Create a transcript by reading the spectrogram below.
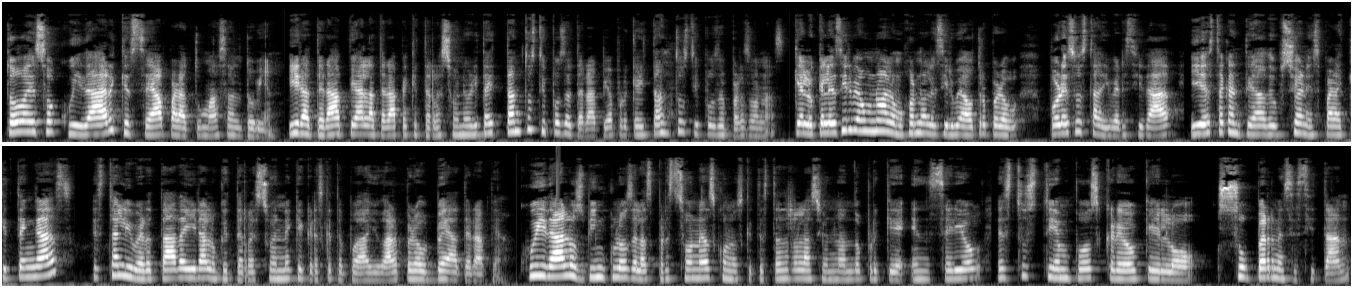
todo eso cuidar que sea para tu más alto bien. Ir a terapia, la terapia que te resuene. Ahorita hay tantos tipos de terapia porque hay tantos tipos de personas que lo que le sirve a uno a lo mejor no le sirve a otro, pero por eso esta diversidad y esta cantidad de opciones para que tengas esta libertad de ir a lo que te resuene, que crees que te pueda ayudar, pero ve a terapia. Cuida los vínculos de las personas con los que te estás relacionando porque en serio estos tiempos creo que lo súper necesitan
